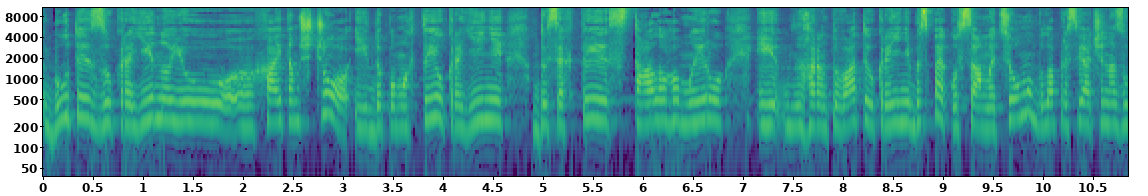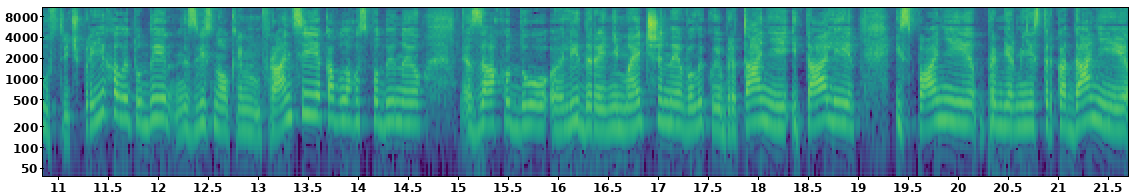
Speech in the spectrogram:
бути з Україною, е, хай там що, і допомогти Україні досягти сталого миру і гарантувати Україні безпеку. Саме цьому була присвячена зустріч. Приїхали туди, звісно, окрім Франції, яка була господиною заходу, е, лідери Німеччини, Великої Британії, Італії, Іспанії. Прем'єр-міністрка Данії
